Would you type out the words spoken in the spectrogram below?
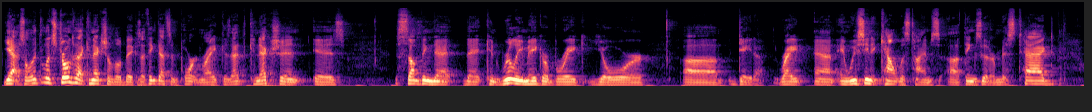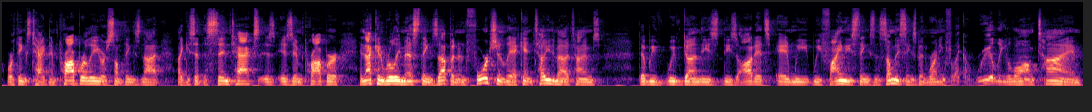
Yeah, so let, us drill to that connection a little bit because I think that's important, right? Because that connection is something that that can really make or break your uh, data, right? And we've seen it countless times. Uh, things that are mistagged, or things tagged improperly, or something's not, like you said, the syntax is is improper, and that can really mess things up. And unfortunately, I can't tell you the amount of times that we've we've done these these audits and we we find these things, and some of these things have been running for like a really long time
